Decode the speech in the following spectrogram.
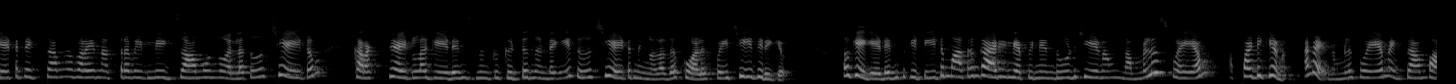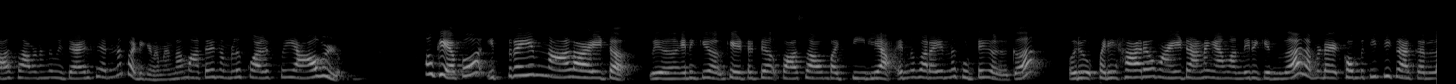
കേട്ടിട്ട് എക്സാം എന്ന് പറയുന്ന അത്ര വലിയ എക്സാം ഒന്നും അല്ല. തീർച്ചയായിട്ടും കറക്റ്റ് ആയിട്ടുള്ള ഗൈഡൻസ് നിങ്ങൾക്ക് കിട്ടുന്നുണ്ടെങ്കിൽ തീർച്ചയായിട്ടും നിങ്ങൾ അത് ക്വാളിഫൈ ചെയ്തിരിക്കും. ഓക്കെ ഗൈഡൻസ് കിട്ടിയിട്ട് മാത്രം കാര്യമില്ല. പിന്നെ എന്തുകൊണ്ട് ചെയ്യണം? നമ്മൾ സ്വയം പഠിക്കണം അല്ലേ? നമ്മൾ സ്വയം എക്സാം പാസ് ആവണം എന്ന് വിചാരിച്ച് തന്നെ പഠിക്കണം. എന്നാൽ മാത്രമേ നമ്മൾ ക്വാളിഫൈ ആവുള്ളൂ. ഓക്കെ അപ്പോൾ ഇത്രയും നാളായിട്ട് എനിക്ക് കേട്ടിട്ട് പാസ്സാവാൻ പറ്റിയില്ല എന്ന് പറയുന്ന കുട്ടികൾക്ക് ഒരു പരിഹാരവുമായിട്ടാണ് ഞാൻ വന്നിരിക്കുന്നത്. നമ്മുടെ കോമ്പറ്റേറ്റീവ് ക്രാക്കറിൽ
